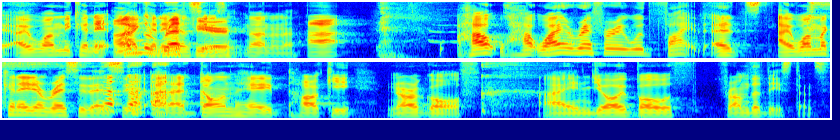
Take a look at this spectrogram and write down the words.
hey, I want me Cana- Hey, my I'm the Canadian ref here. No, no, no. Ah, How, how why a referee would fight? It's I want my Canadian residency and I don't hate hockey nor golf. I enjoy both from the distance,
